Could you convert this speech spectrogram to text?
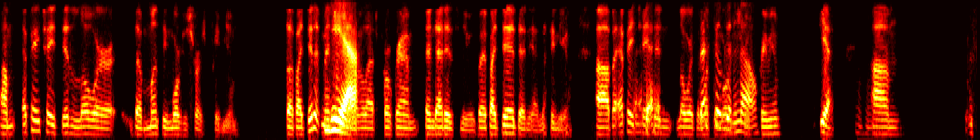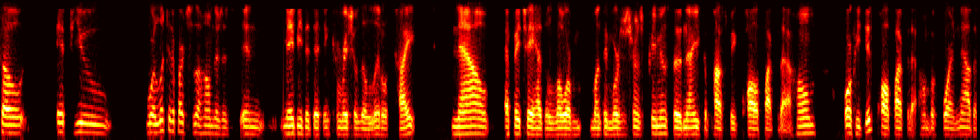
um, FHA did lower the monthly mortgage insurance premium. So if I didn't mention Yeah. that on the last program, then that is new. But if I did, then yeah, nothing new. Uh, but FHA Okay. did lower the That's monthly mortgage to insurance know. premium. Yeah. Mhm. Um, so if you were looking to purchase a home, there's a, in maybe the debt income ratio is a little tight. Now FHA has a lower monthly mortgage insurance premium, so now you could possibly qualify for that home. Or if you did qualify for that home before, and now the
